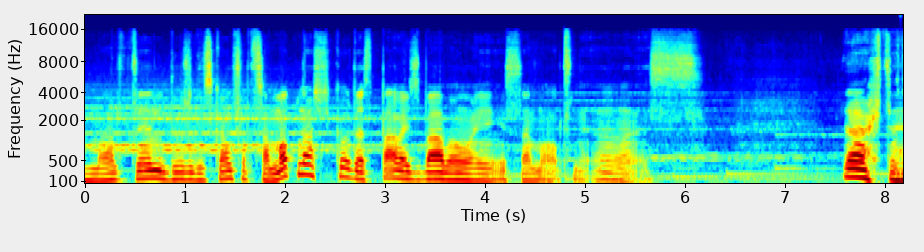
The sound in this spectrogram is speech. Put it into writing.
Martyn, duży dyskomfort, samotność? Kurde, spałeś z babą i jest samotny. Jest... Ach, te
